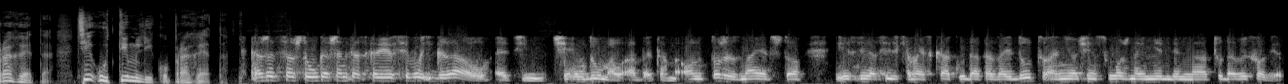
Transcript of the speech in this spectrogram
пра гэта ці у тым ліку пра гэта кажется что лукашенко скорее всего играл этим чем думал об этом он тоже знает что если российские войска куда-то зайдут они очень сложно и медленно туда выходят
